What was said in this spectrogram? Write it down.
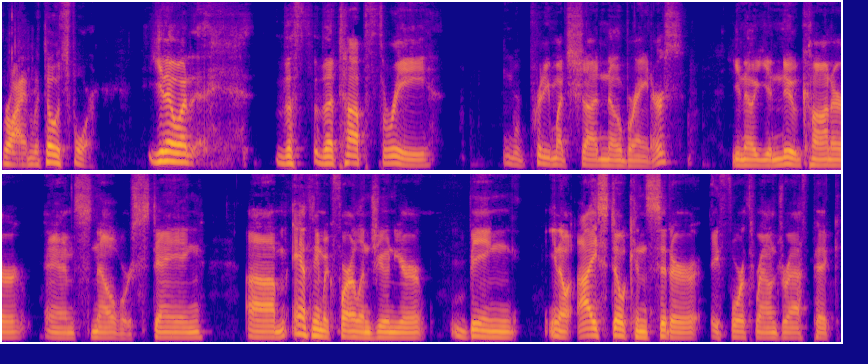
Ryan, with those four? You know what? The the top three were pretty much uh, no brainers. You know, you knew Conner and Snell were staying. Um, Anthony McFarland Jr. being you know, I still consider a fourth round draft pick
